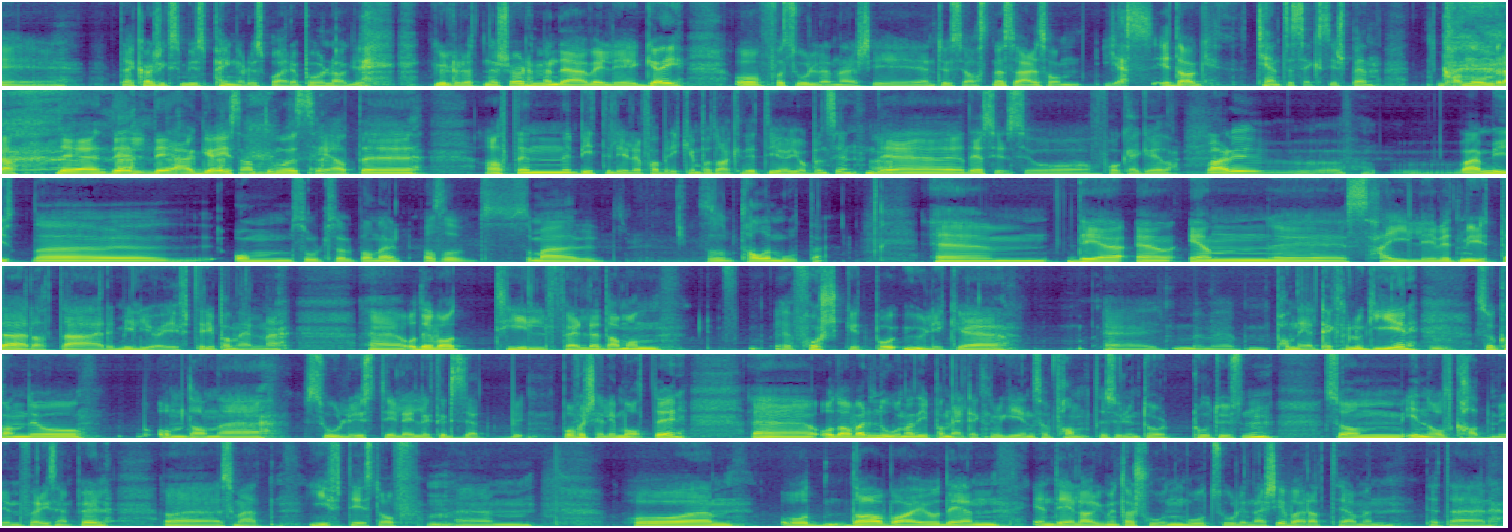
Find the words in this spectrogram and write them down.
eh, det er kanskje ikke så mye penger du sparer på å lage gulrøttene sjøl, men det er veldig gøy. Og for solenergientusiastene så er det sånn Yes, i dag tjente 60 spenn. Kanonbra. Det, det, det er gøy. sant? Du må se at, eh, at den bitte lille fabrikken på taket ditt gjør jobben sin. Det, det syns jo folk er gøy, da. Hva er, de, hva er mytene om solcellepanel? Altså som er Som taler mot det? Ehm, Det en, en eh, seiglivet myte er at det er miljøgifter i panelene. Eh, Og det var tilfellet da man forsket på ulike panelteknologier. panelteknologier. Så kan du jo omdanne sollys til elektrisitet på forskjellige måter. Eh, Og da var det noen av de panelteknologiene som fantes rundt år 2000, som inneholdt kadmium f.eks., som er et giftig stoff. Um, og, og da var jo det en, en del av argumentasjonen mot solenergi var at ja, men dette er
